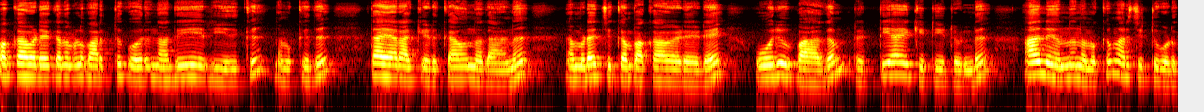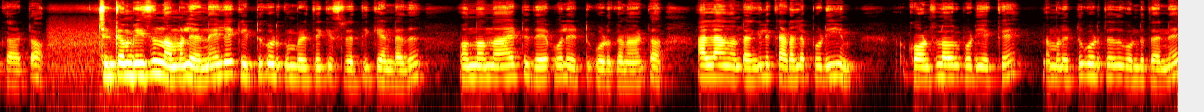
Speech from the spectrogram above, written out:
പക്കാവടയൊക്കെ നമ്മൾ വറുത്ത് കോരുന്ന അതേ രീതിക്ക് നമുക്കിത് തയ്യാറാക്കി എടുക്കാവുന്നതാണ്. നമ്മുടെ ചിക്കൻ പക്കാവടയുടെ ഒരു ഭാഗം റെഡിയായി കിട്ടിയിട്ടുണ്ട്. അതിനെ ഒന്ന് നമുക്ക് മറിച്ചിട്ട് കൊടുക്കാം കേട്ടോ. ചിക്കൻ പീസ് നമ്മൾ എണ്ണയിലേക്ക് ഇട്ട് കൊടുക്കുമ്പോഴത്തേക്ക് ശ്രദ്ധിക്കേണ്ടത് ഒന്നൊന്നായിട്ട് ഇതേപോലെ ഇട്ട് കൊടുക്കണം കേട്ടോ. അല്ലാന്നുണ്ടെങ്കിൽ കടലപ്പൊടിയും കോൺഫ്ലവർ പൊടിയൊക്കെ നമ്മൾ ഇട്ട് കൊടുത്തത് കൊണ്ട് തന്നെ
